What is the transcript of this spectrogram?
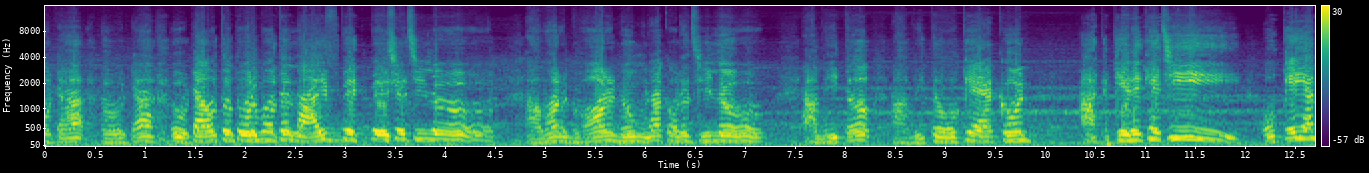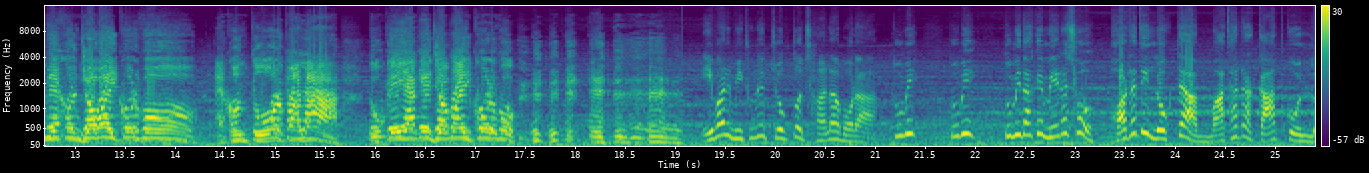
ওটা ওটা ওটাও তো তোর মতো লাইভ দেখতে এসেছিল। আমার ঘর নোংরা করেছিল। আমি তো আমি তো ওকে এখন আটকে রেখেছি। ওকেই আমি এখন জবাই করব। এখন তোর পালা, তোকেই আগে জবাই করব। এবার মিঠুনের চোখ তো ছানা বড়া তুমি তুমি তুমি তাকে মেরেছো? হঠাৎই লোকটা মাথাটা কাত করল।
